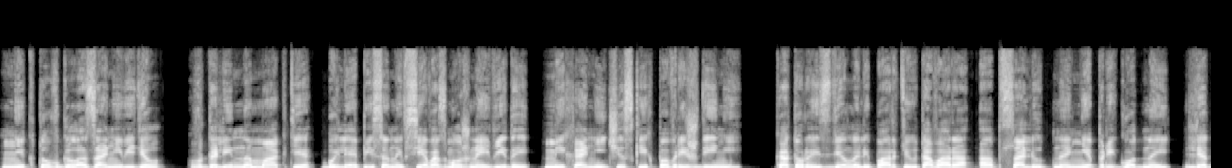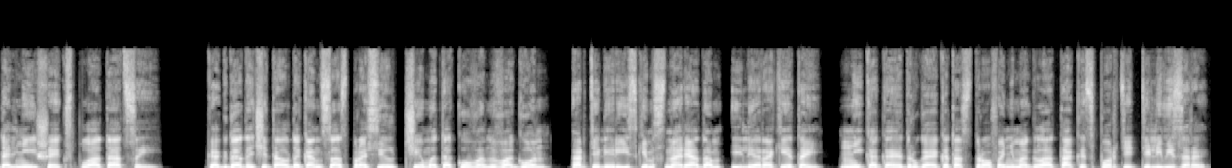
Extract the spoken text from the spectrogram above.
никто в глаза не видел. В длинном акте были описаны все возможные виды механических повреждений, которые сделали партию товара абсолютно непригодной для дальнейшей эксплуатации. Когда дочитал до конца, спросил, чем атакован вагон – артиллерийским снарядом или ракетой. Никакая другая катастрофа не могла так испортить телевизоры.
